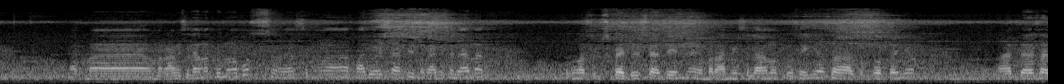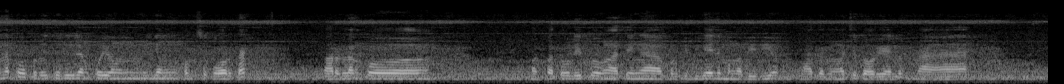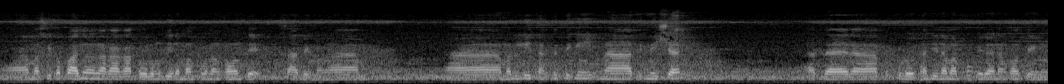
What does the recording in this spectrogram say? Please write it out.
ma maraming salamat po mga boss uh, sa mga followers natin. Maraming salamat sa mga subscribers natin. Eh, maraming salamat po sa inyo sa suporta nyo. At uh, sana po tuloy-tuloy lang po yung inyong pagsuporta para lang po magpatuloy po ang ating uh, pagbibigay ng mga video at mga tutorial na uh, maski pa paano nakakatulong din naman po ng kaunti sa ating mga uh, maliliit na technician at dahil uh, pagpulutan din naman po nila ng kaunting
